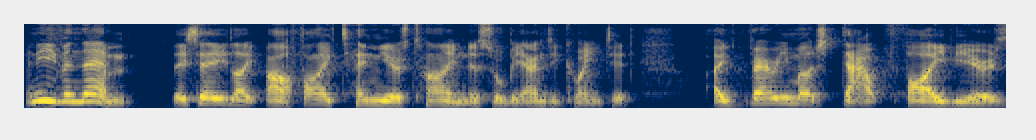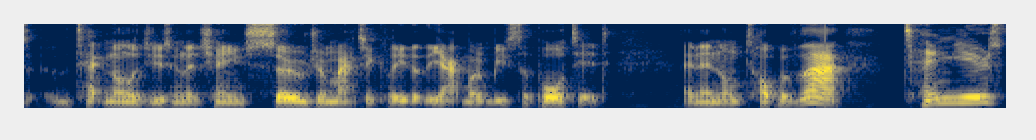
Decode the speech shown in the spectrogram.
And even then, they say like, oh, five, ten years time, this will be antiquated. I very much doubt five years the technology is going to change so dramatically that the app won't be supported. And then on top of that, 10 years,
